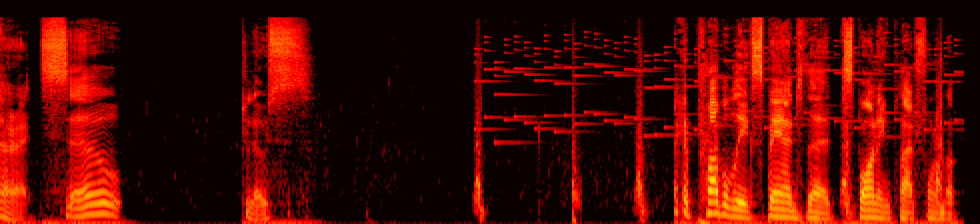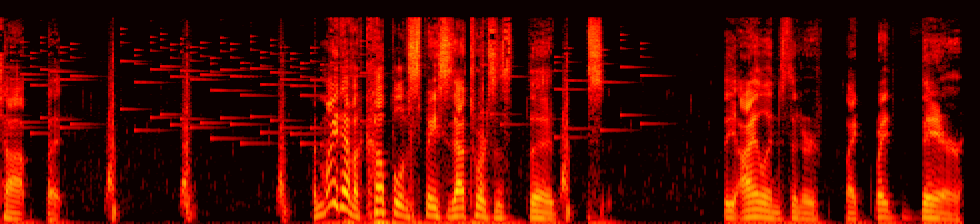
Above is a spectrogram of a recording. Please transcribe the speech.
All right, so close. I could probably expand the spawning platform up top, but I might have a couple of spaces out towards the the, the islands that are like right there.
